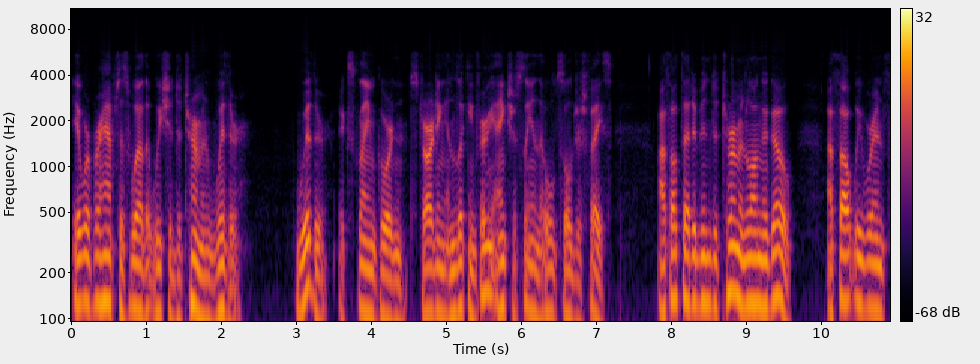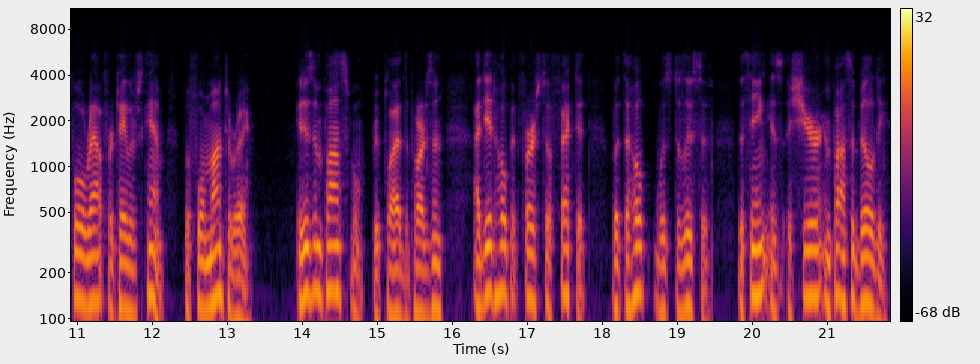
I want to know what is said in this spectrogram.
it were perhaps as well that we should determine whither." "Whither?" exclaimed Gordon, starting, and looking very anxiously in the old soldier's face. "I thought that had been determined long ago. I thought we were in full route for Taylor's camp, before Monterey." "It is impossible," replied the Partisan. "I did hope at first to effect it, but the hope was delusive. The thing is a sheer impossibility.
